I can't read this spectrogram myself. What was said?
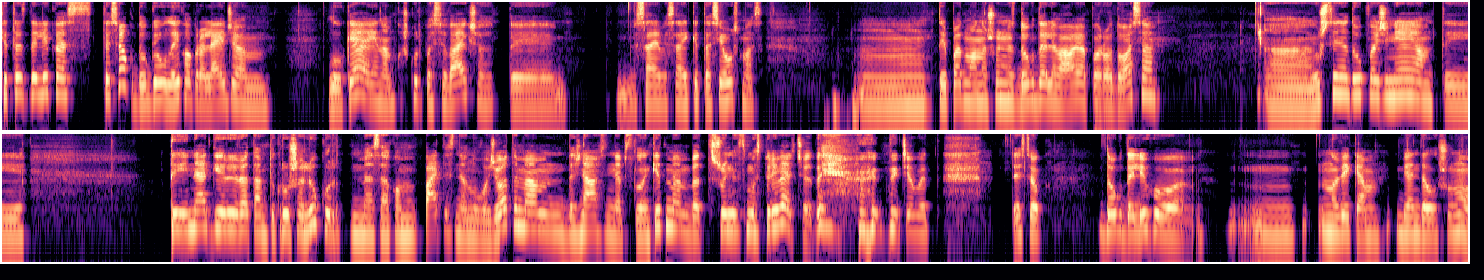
Kitas dalykas, tiesiog daugiau laiko praleidžiam laukia, einam kažkur pasivaikščioti, tai visai, visai kitas jausmas. Mm, Taip pat mano šunys daug dalyvauja parodose, Uh, užsienį daug važinėjom, tai, tai netgi ir yra tam tikrų šalių, kur mes sakom, patys nenuvažiuotumėm, dažniausiai neapsilankytumėm, bet šunys mus priverčia. Tai, tai čia vat, tiesiog daug dalykų mm, nuveikiam vien dėl šunų,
